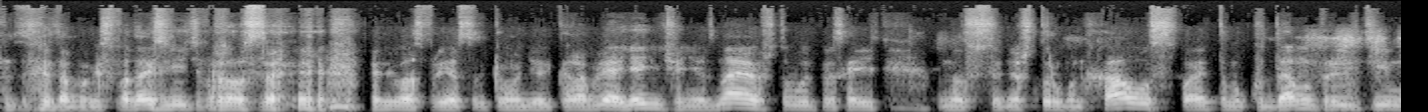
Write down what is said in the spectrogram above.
дамы господа, извините, пожалуйста, вас приветствовать командир корабля. Я ничего не знаю, что будет происходить. У нас сегодня штурман хаус, поэтому куда мы прилетим,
